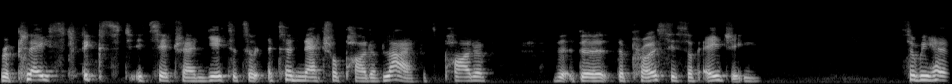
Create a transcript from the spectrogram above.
replaced, fixed, etc. And yet, it's a it's a natural part of life. It's part of the the, the process of aging. So we have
